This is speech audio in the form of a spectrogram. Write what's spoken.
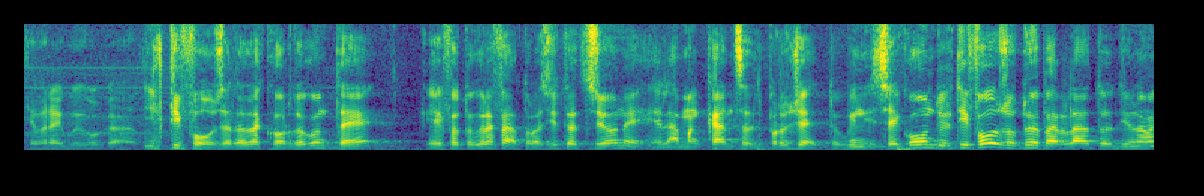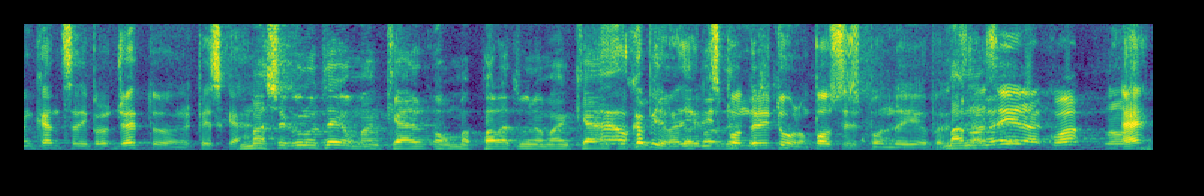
Ti avrei equivocato. Il tifoso era d'accordo con te che hai fotografato la situazione e la mancanza del progetto. Quindi, secondo il tifoso, tu hai parlato di una mancanza di progetto nel pescato. Ma secondo te ho, manca- ho parlato di una mancanza? Eh, ho capito, ma devi rispondere tu, non posso rispondere io per Ma te. Stasera qua non Eh?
